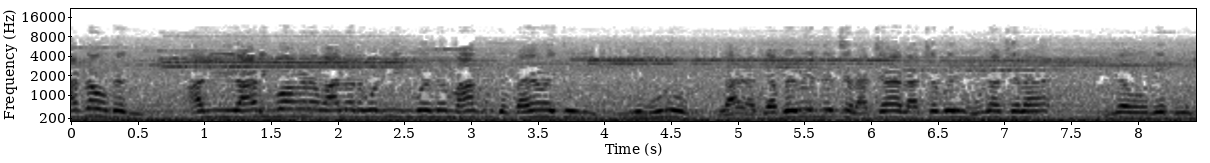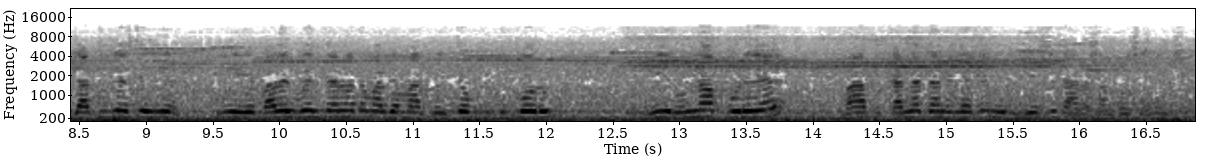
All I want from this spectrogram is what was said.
అట్లా ఉంటుంది. అది ఆడికి పోగానే వాళ్ళని కూడా ఇంటికి మాకు భయం అవుతుంది. ఈ మూడు డెబ్బై వేలు తెచ్చే లక్ష లక్ష పోయి మూడు లక్షల. రేపు జప్తు చేస్తే ఈ- పదవి పోయిన తర్వాత మళ్ళీ మాకు ఇద్దరు దిక్కోరు మీరు ఉన్నప్పుడే మాకు కన్న మీరు చేసి చాలా సంతోషంగా ఉంది.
